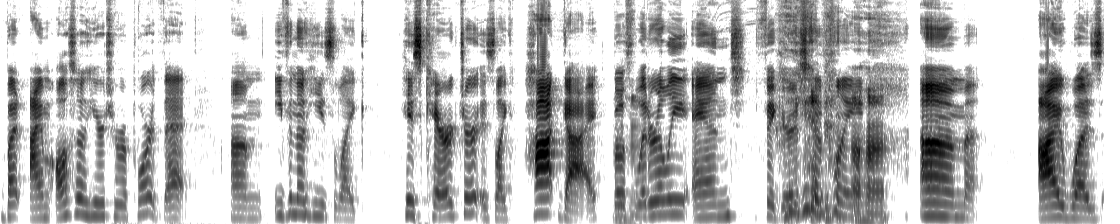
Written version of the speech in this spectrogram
but I'm also here to report that um, even though he's like his character is like hot guy, both Mm-hmm. literally and figuratively. Uh-huh. Um, I was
